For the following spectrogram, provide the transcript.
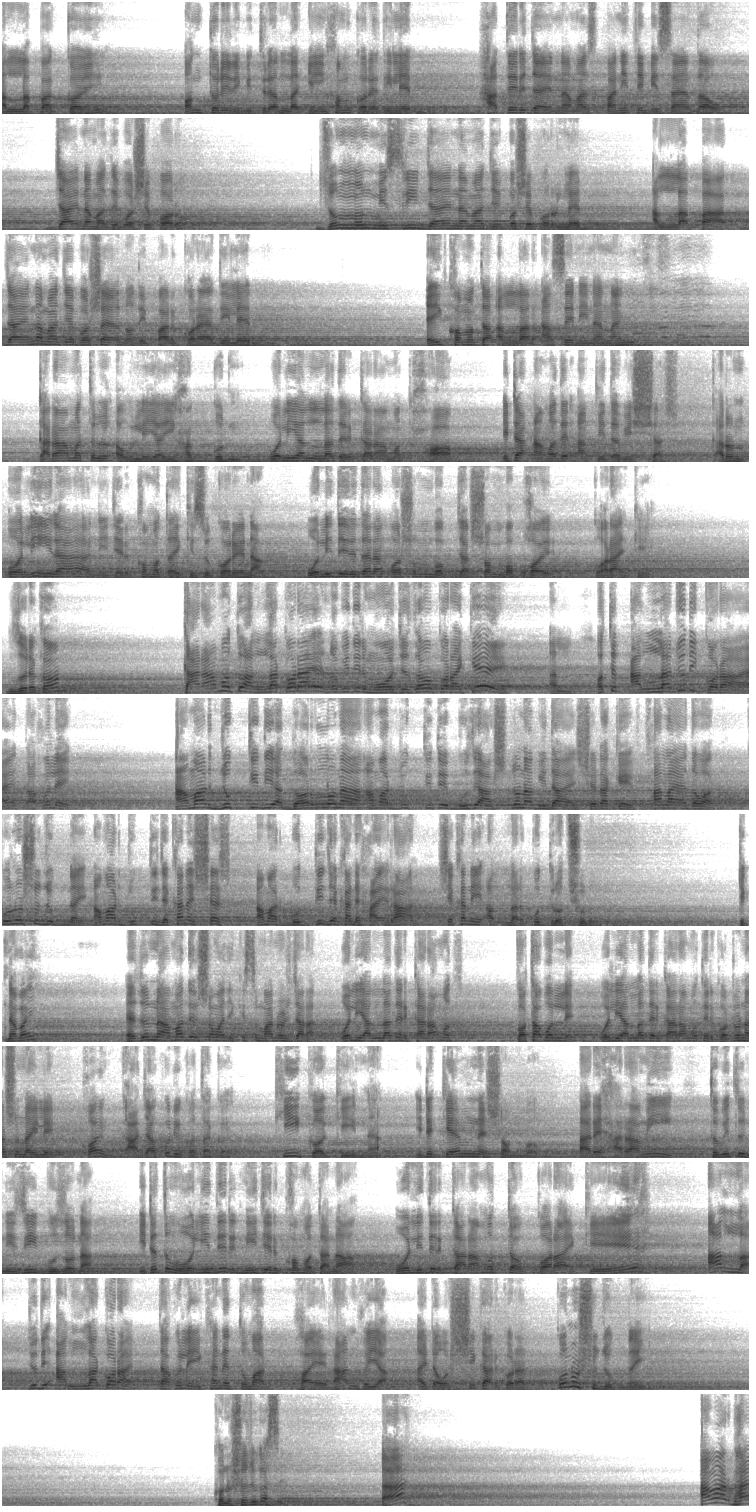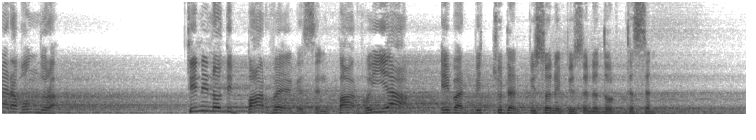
আল্লাহ পাক কয়, অন্তরের ভিতরে আল্লাহ ইলহাম করে দিলেন। হাতের যায় নামাজ পানিতে বিছায় দাও, যায় নামাজে বসে পড়ো। জন্নুন মিশ্রি যায় নামাজে বসে পড়লেন, আল্লাহ পাক যায় নামাজে বসায় নদী পার করায় দিলেন। এই ক্ষমতা আল্লাহর আছে না নাই? কারামাতুল আউলিয়াই হাক্কুন ওলি আল্লাদের কারামত হক, এটা আমাদের আকিদা বিশ্বাস, কারণ অলিরা নিজের ক্ষমতায় কিছু করে না। অলিদের দ্বারা অসম্ভব যা সম্ভব হয়, করায় কে? বুঝো রেখন কারামত আল্লাহ করায়, নবীদের মজেজাও করায় কে? আল্লাহ। অর্থাৎ আল্লাহ যদি করায়, তাহলে আমার যুক্তি দিয়া ধরলো না, আমার যুক্তিতে বুঝে আসলো না বিদায়, সেটাকে ফালায় দেওয়ার কোনো সুযোগ নাই। আমার যুক্তি যেখানে শেষ, আমার বুদ্ধি যেখানে হায়রান, সেখানেই আল্লাহর কুদরত শুরু। ঠিক না ভাই? এজন্য আমাদের সমাজে কিছু মানুষ যারা অলি আল্লাদের কারামত কথা বললে অলি আল্লাদের কারামতের ঘটনা শুনাইলে, কয় গাজাকুরি কথা কয়। কি কয় কি না? এটা কেমনে সম্ভব? আরে হারামি, তুমি তো নিজেই বুঝো না। এটা তো অলিদের নিজের ক্ষমতা না। অলিদের কারামতটাও করায় কে? আল্লাহ। যদি আল্লাহ করায়, তাহলে এখানে তোমার হয় রান হইয়া এটা অস্বীকার করার কোনো সুযোগ নেই। কোনো সুযোগ আছে? হ্যাঁ আমার ভাইয়েরা, বন্ধুরা, তিনি নদী পার হয়ে গেছেন, পার হইয়া এবার বিচ্ছুটার পিছনে পিছনে দৌড়তেছেন।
